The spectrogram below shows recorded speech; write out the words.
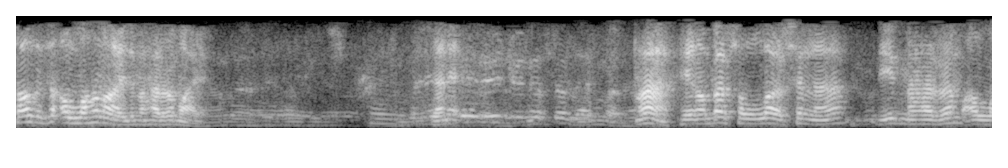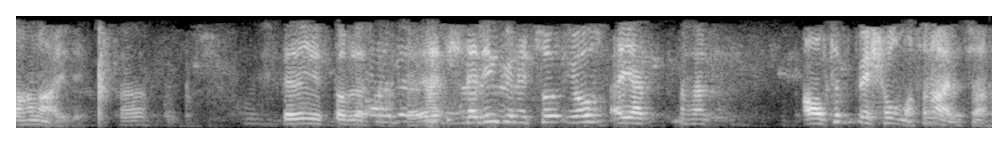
Sadəcə Allahın ayıdır, məhərrəm ayı. Yəni hə, Peyğəmbər sallallahu əleyhi və səlləm deyir, məhərrəm Allahın ayıdır. İstediğin gün tuta bilərsən. Hə, istədiyin günü tut, yox, əgər məsələn 6-5 olmasın ayrıca.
